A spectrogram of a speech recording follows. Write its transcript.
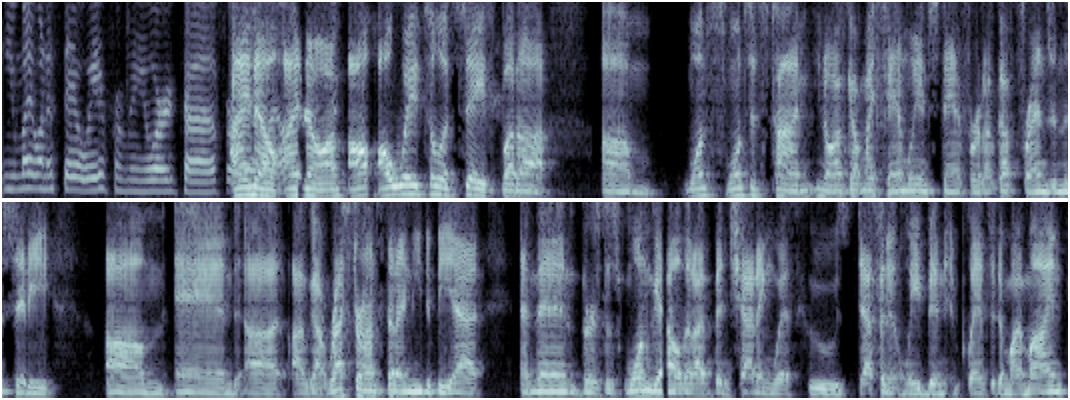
you might want to stay away from New York. Uh, for a I know, while. I know. I'm, I'll I'll wait till it's safe, but uh, um, once once it's time, you know, I've got my family in Stanford. I've got friends in the city, um, and uh, I've got restaurants that I need to be at. And then there's this one gal that I've been chatting with who's definitely been implanted in my mind,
